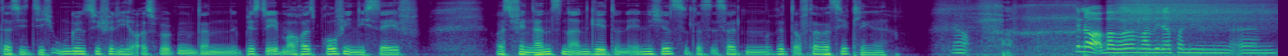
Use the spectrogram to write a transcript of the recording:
dass sie sich ungünstig für dich auswirken, dann bist du eben auch als Profi nicht safe, was Finanzen angeht und ähnliches. Das ist halt ein Ritt auf der Rasierklinge. Ja. Genau, aber wollen wir mal wieder von diesen,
